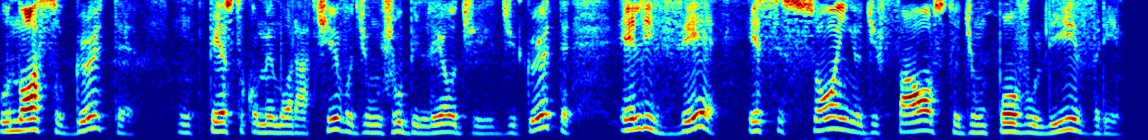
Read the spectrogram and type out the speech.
o, nosso Goethe, um texto comemorativo de um jubileu de, de Goethe, ele vê esse sonho de Fausto de um povo livre,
